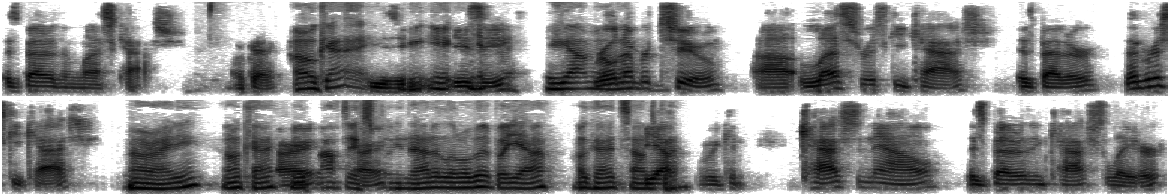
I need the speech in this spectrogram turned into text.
is better than less cash. Okay. Okay. Easy. You, easy. You got me. Rule number two, uh, less risky cash is better than risky cash. All righty. Okay. All right. We'll have to explain right. that a little bit, but yeah. Okay. It sounds yeah, good. we can. Cash now is better than cash later.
